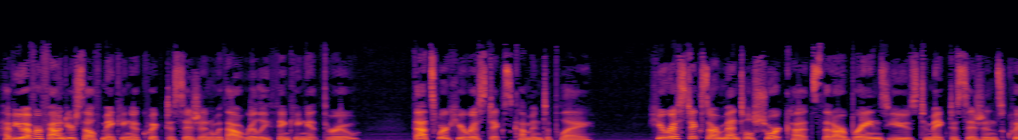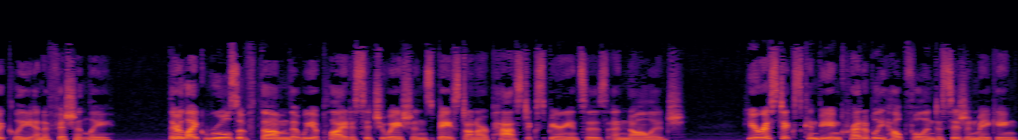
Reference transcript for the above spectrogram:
Have you ever found yourself making a quick decision without really thinking it through? That's where heuristics come into play. Heuristics are mental shortcuts that our brains use to make decisions quickly and efficiently. They're like rules of thumb that we apply to situations based on our past experiences and knowledge. Heuristics can be incredibly helpful in decision making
